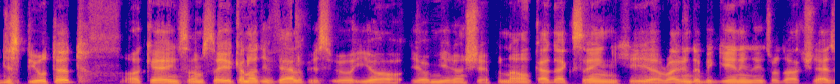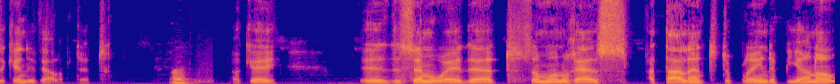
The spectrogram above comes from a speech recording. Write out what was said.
disputed. Okay, some say you cannot develop your your, your mediumship. No, Kardec saying here, right in the beginning, the introduction, as you can develop it. Okay, is the same way that someone who has a talent to play in the piano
